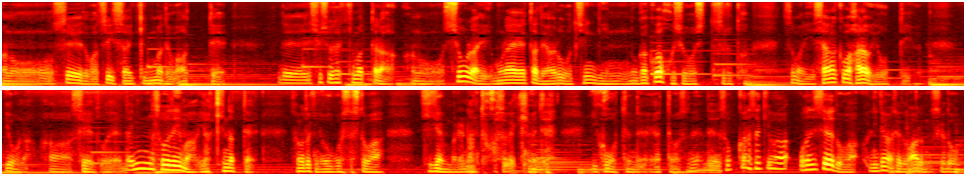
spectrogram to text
あの制度がつい最近まではあってで就職先決まったらあの将来もらえたであろう賃金の額は保証すると。つまり差額は払うよっていうようなあ制度で。みんなそれで今躍起になってその時に応募した人は期限までなんとかそれ決めていこうっていうんでやってますね。でそこから先は同じ制度が似たような制度があるんですけど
